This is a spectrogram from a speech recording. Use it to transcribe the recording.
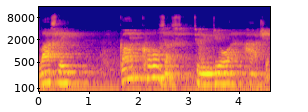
Lastly, God calls us to endure hardship.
